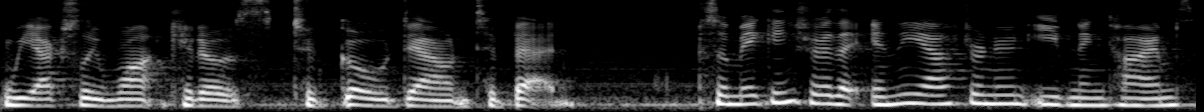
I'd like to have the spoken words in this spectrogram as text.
we actually want kiddos to go down to bed. So, making sure that in the afternoon, evening times,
